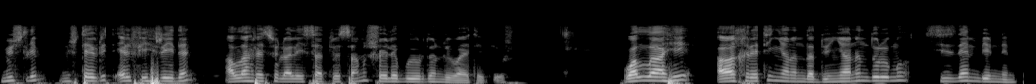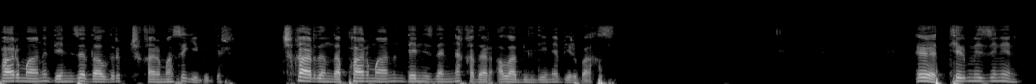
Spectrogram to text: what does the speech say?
Müslim, Müstevrit el-Fihri'den Allah Resulü Aleyhisselatü Vesselam'ın şöyle buyurduğunu rivayet ediyor. Vallahi ahiretin yanında dünyanın durumu sizden birinin parmağını denize daldırıp çıkarması gibidir. Çıkardığında parmağının denizden ne kadar alabildiğine bir baksın. Evet, Tirmizi'nin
